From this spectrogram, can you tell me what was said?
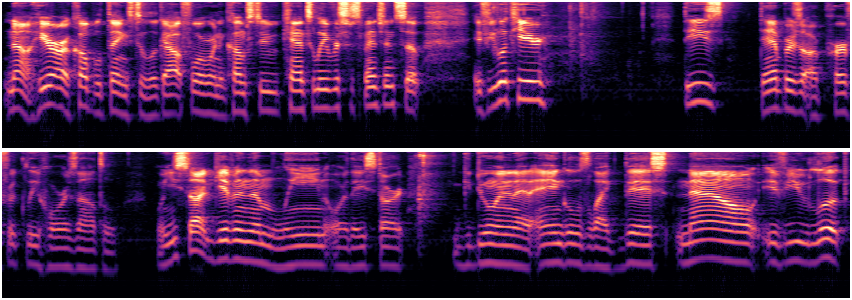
Now, here are a couple things to look out for when it comes to cantilever suspension. So if you look here, these dampers are perfectly horizontal. When you start giving them lean or they start doing it at angles like this. Now, if you look,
